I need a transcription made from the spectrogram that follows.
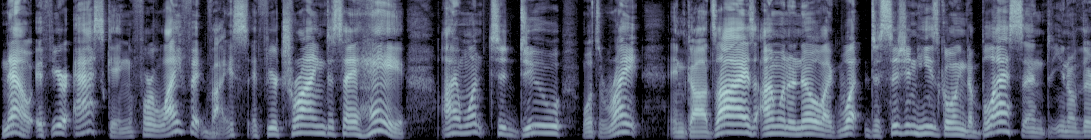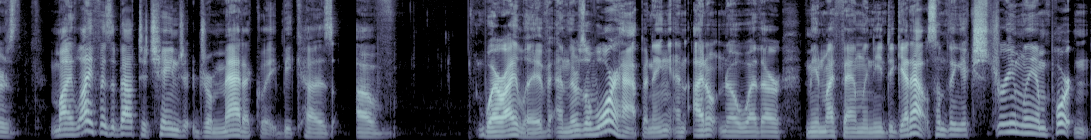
Now, if you're asking for life advice, if you're trying to say, hey, I want to do what's right in God's eyes, I want to know like what decision he's going to bless and you know there's my life is about to change dramatically because of where I live and there's a war happening and I don't know whether me and my family need to get out. Something extremely important.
